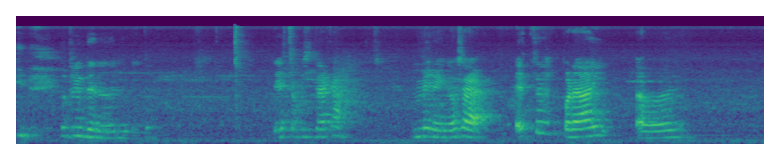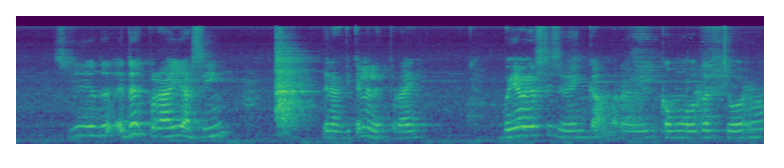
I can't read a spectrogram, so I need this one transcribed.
Otro. De esta cosita de acá. Miren, o sea, este spray. A ver. Este spray así. Miren, quiten el spray. Voy a ver si se ve en cámara, a ver cómo el chorro.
